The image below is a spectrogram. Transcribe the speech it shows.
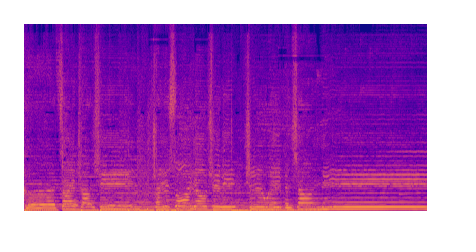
刻在掌心穿越所有距离只为奔向你。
